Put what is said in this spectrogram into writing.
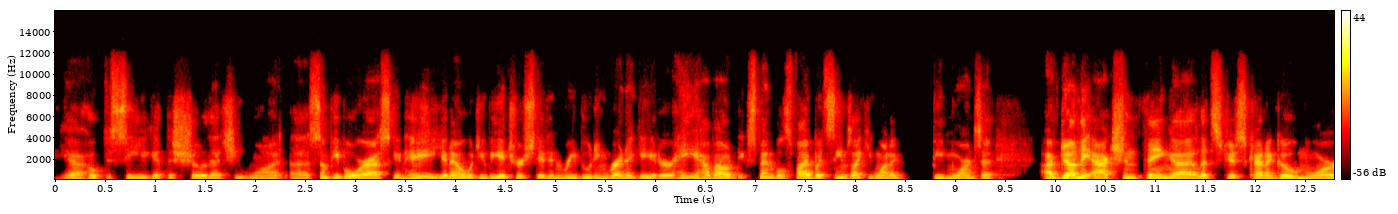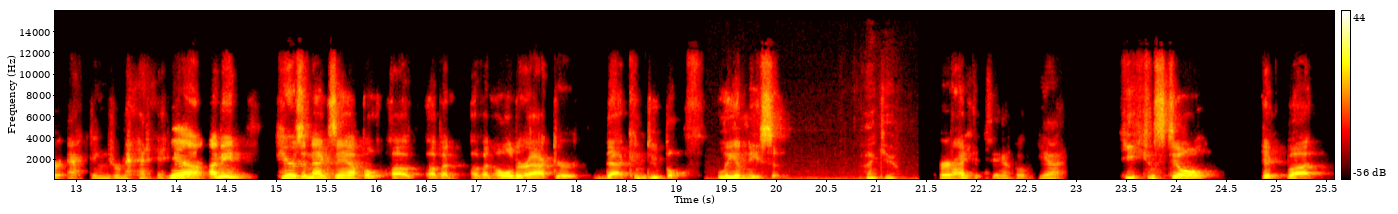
Yeah, I hope to see you get the show that you want. Uh, some people were asking, hey, you know, would you be interested in rebooting Renegade? Or hey, how about Expendables 5? But it seems like you want to be more into I've done the action thing. Uh, let's just kind of go more acting dramatic. Yeah, I mean, here's an example of, of an of an older actor that can do both. Liam Neeson. Thank you. Perfect right? example. Yeah. He can still kick butt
